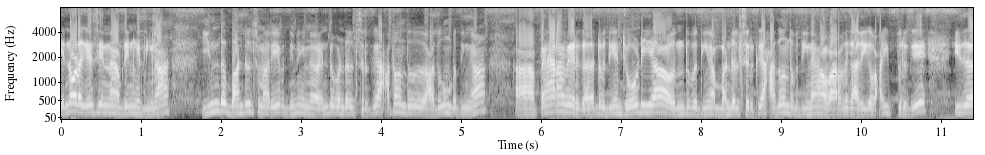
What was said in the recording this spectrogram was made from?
என்னோடய கேஸ் என்ன அப்படின்னு கேட்டிங்கன்னா இந்த பண்டில்ஸ் மாதிரியே பார்த்திங்கன்னா இன்னும் ரெண்டு பண்டில்ஸ் இருக்குது அதை வந்து அதுவும் பார்த்திங்கன்னா பேராகவே இருக்குது அதாவது பார்த்திங்கன்னா ஜோடியாக வந்து பார்த்திங்கன்னா பண்டில்ஸ் இருக்குது அது வந்து பார்த்திங்கன்னா வரதுக்கு அதிக வாய்ப்பு இருக்குது இதை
